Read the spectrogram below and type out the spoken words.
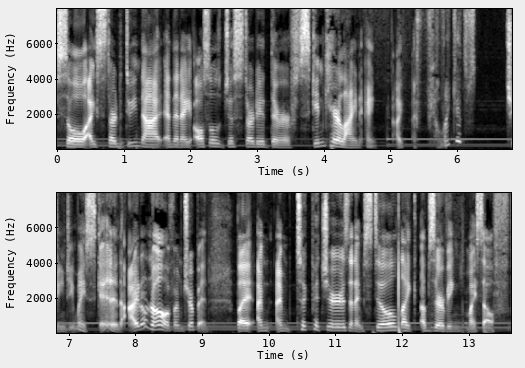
So I started doing that. And then I also just started their skincare line and I, I feel like it's changing my skin. I don't know if I'm tripping, but I'm I'm took pictures and I'm still like observing myself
